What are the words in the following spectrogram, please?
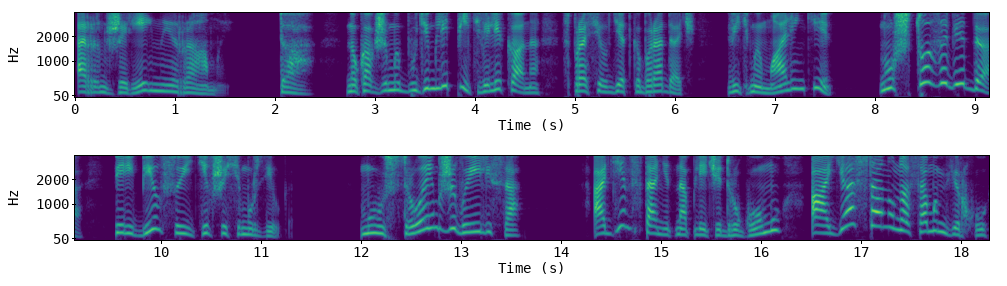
оранжерейные рамы. «Да, но как же мы будем лепить великана?» — спросил детка-бородач. «Ведь мы маленькие». «Ну что за беда?» — перебил суетившийся Мурзилка. «Мы устроим живые леса. Один станет на плечи другому, а я стану на самом верху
